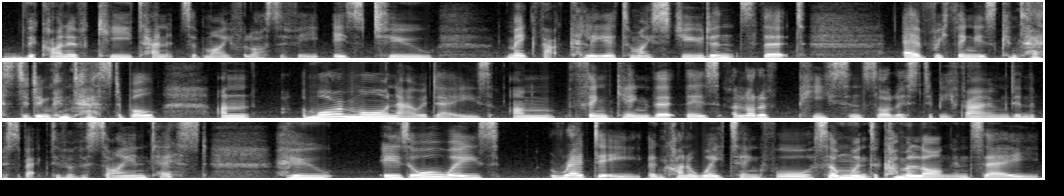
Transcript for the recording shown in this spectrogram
the kind of key tenets of my philosophy is to make that clear to my students that everything is contested and contestable. And more and more nowadays, I'm thinking that there's a lot of peace and solace to be found in the perspective of a scientist who is always ready and kind of waiting for someone to come along and say,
